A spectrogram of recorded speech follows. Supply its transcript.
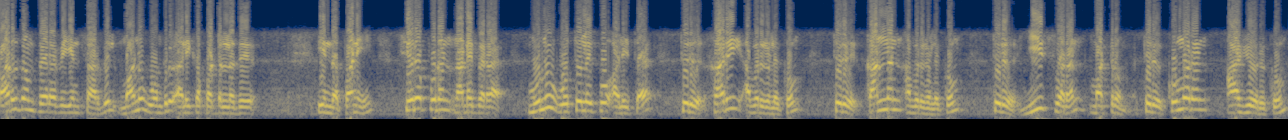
மருதம் பேரவையின் சார்பில் மனு ஒன்று அளிக்கப்பட்டுள்ளது. இந்த பணி சிறப்புடன் நடைபெற முழு ஒத்துழைப்பு அளித்த திரு ஹரி அவர்களுக்கும் திரு கண்ணன் அவர்களுக்கும் திரு ஈஸ்வரன் மற்றும் திரு குமரன் ஆகியோருக்கும்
